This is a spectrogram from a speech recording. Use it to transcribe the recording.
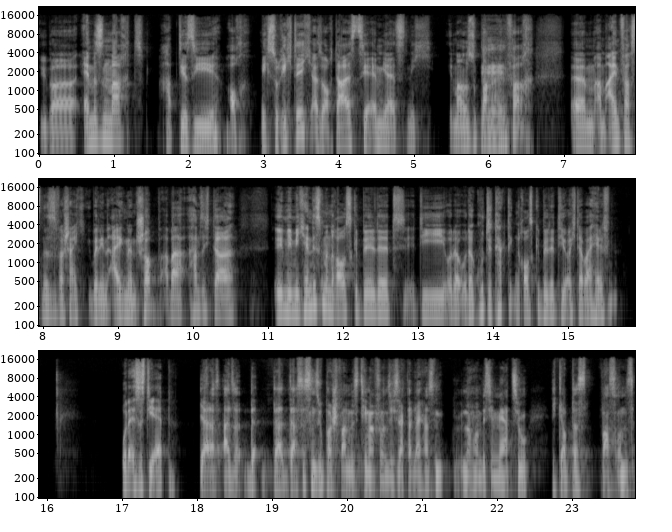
über Amazon macht, habt ihr sie auch nicht so richtig. Also auch da ist CRM ja jetzt nicht immer super mhm. einfach. Ähm, am einfachsten ist es wahrscheinlich über den eigenen Shop, aber haben sich da irgendwie Mechanismen rausgebildet, die oder, oder gute Taktiken rausgebildet, die euch dabei helfen? Oder ist es die App? Ja, das, also da, das ist ein super spannendes Thema für uns. Ich sage da gleich was noch mal ein bisschen mehr zu. Ich glaube, das, was uns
